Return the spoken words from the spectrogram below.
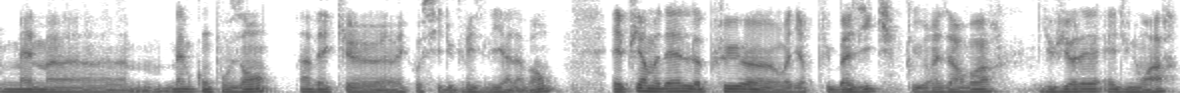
même, euh, composant, avec, euh, avec aussi du grizzly à l'avant. Et puis un modèle plus, on va dire, plus basique, plus réservoir, du violet et du noir.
